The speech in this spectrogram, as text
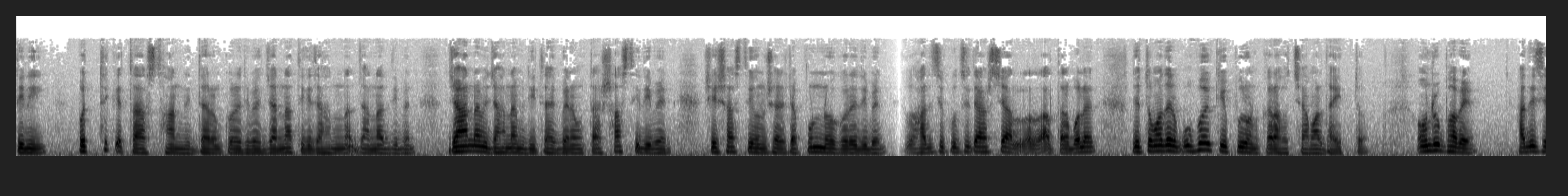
তিনি প্রত্যেকে তার স্থান নির্ধারণ করে দিবেন, জান্নাত থেকে জান্নাত দিবেন। জাহান্নামে জাহান্নামে দিতে থাকবেন এবং তার শাস্তি দিবেন। সেই শাস্তি অনুসারে এটা পূর্ণ করে দিবেন। হাদিসে কুচিতে আসছে, আল্লাহ তারা বলেন যে, তোমাদের উভয়কে পূরণ করা হচ্ছে আমার দায়িত্ব। অনুরূপভাবে হাদিসে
